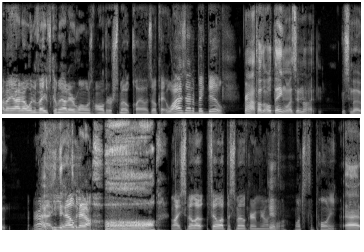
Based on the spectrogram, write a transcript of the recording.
I mean, I know when the vapes come out, everyone was all their smoke clouds. Okay, why is that a big deal? Right. I thought the whole thing was they're not the smoke. Right, you know, but they're all, oh, like smell up, fill up a smoke room. You're like, Yeah. well, what's the point? Uh,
